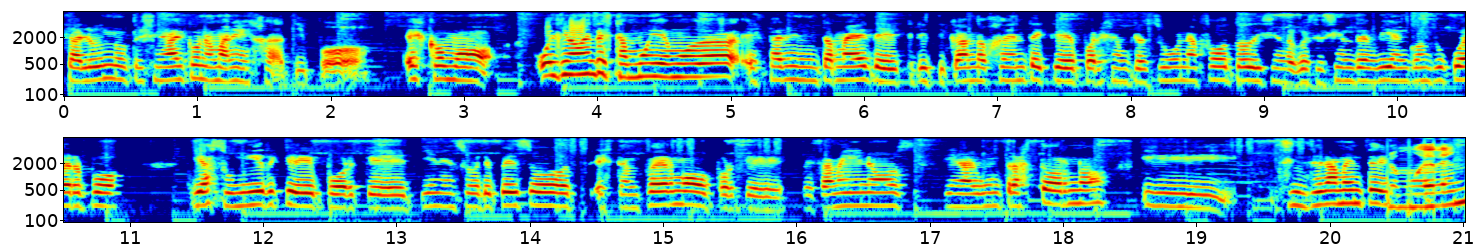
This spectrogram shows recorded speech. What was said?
salud nutricional que uno maneja. Tipo, es como, últimamente está muy de moda estar en internet eh, criticando gente que, por ejemplo, sube una foto diciendo que se sienten bien con su cuerpo y asumir que porque tiene sobrepeso está enfermo o porque pesa menos, tiene algún trastorno. Y sinceramente, Promueven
